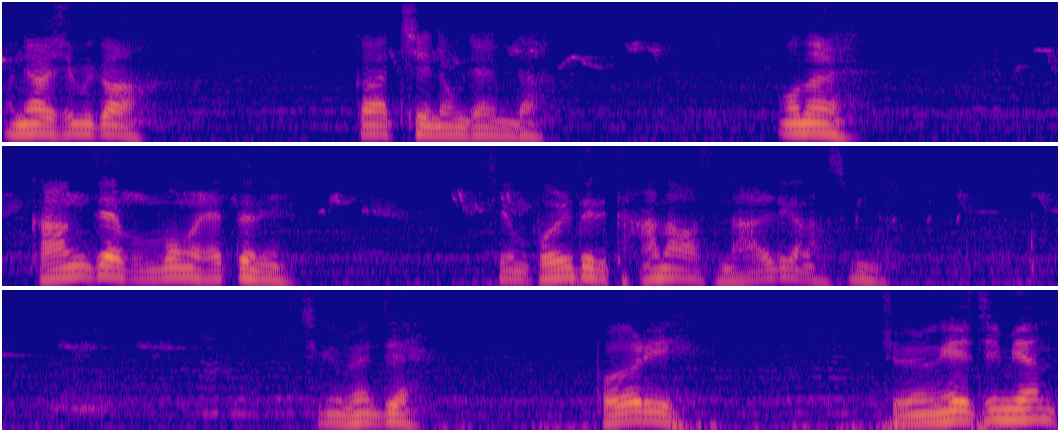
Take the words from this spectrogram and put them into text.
안녕하십니까. 까치 농장입니다. 오늘 강제 분봉을 했더니 지금 벌들이 다 나와서 난리가 났습니다. 지금 현재 벌이 조용해지면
